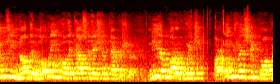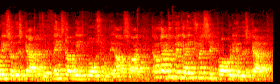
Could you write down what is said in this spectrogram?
choosing not the loading or the calcination temperature, neither one of which are intrinsic properties of this catalyst, the things that we impose from the outside. And I'd like to pick an intrinsic property of this catalyst.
